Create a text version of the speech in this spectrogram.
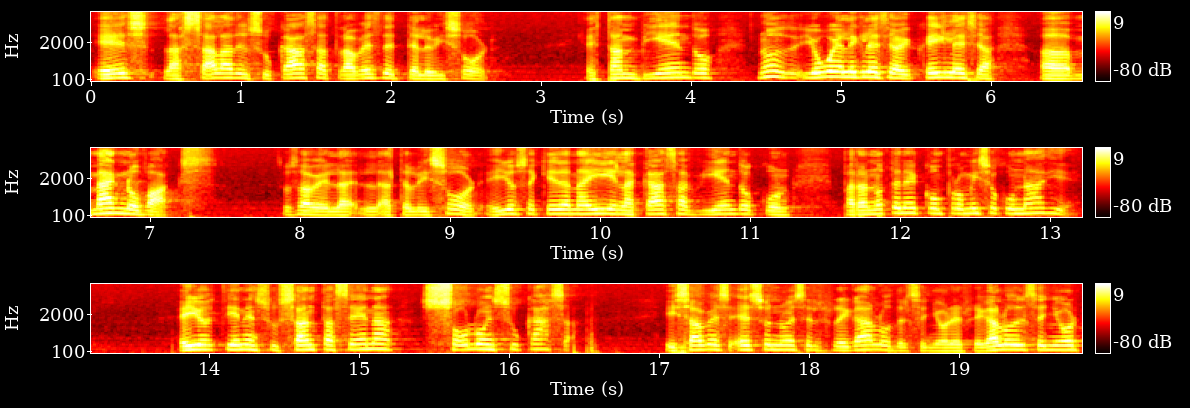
es la sala de su casa a través del televisor. Están viendo, no, yo voy a la iglesia, ¿qué iglesia? Uh, Magnavox, tú sabes, la, la, televisor. Ellos se quedan ahí en la casa viendo con, para no tener compromiso con nadie. Ellos tienen su santa cena solo en su casa. Y sabes, eso no es el regalo del Señor. El regalo del Señor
